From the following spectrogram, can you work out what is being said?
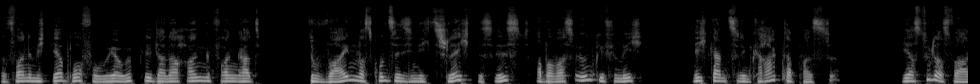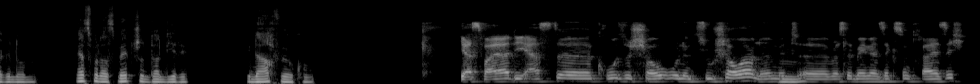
Das war nämlich der Bruch, wo Rhea Ripley danach angefangen hat zu weinen, was grundsätzlich nichts Schlechtes ist, aber was irgendwie für mich nicht ganz zu dem Charakter passte. Wie hast du das wahrgenommen? Erstmal das Match und dann die, die Nachwirkung. Ja, es war ja die erste große Show ohne Zuschauer ne, mit mhm. äh, WrestleMania 36.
